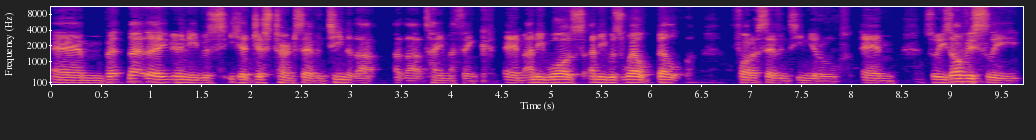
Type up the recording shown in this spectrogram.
Um, but that uh, when he was, he had just turned seventeen at that at that time, I think, um, and he was and he was well built for a seventeen-year-old. Um, so he's obviously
